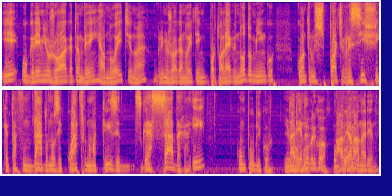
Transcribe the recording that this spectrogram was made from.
E o Grêmio joga também à noite, não é? O Grêmio joga à noite em Porto Alegre no domingo contra o Sport Recife, que está fundado no Z4 numa crise desgraçada e com público E na com arena. público Com na público arena. na arena.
